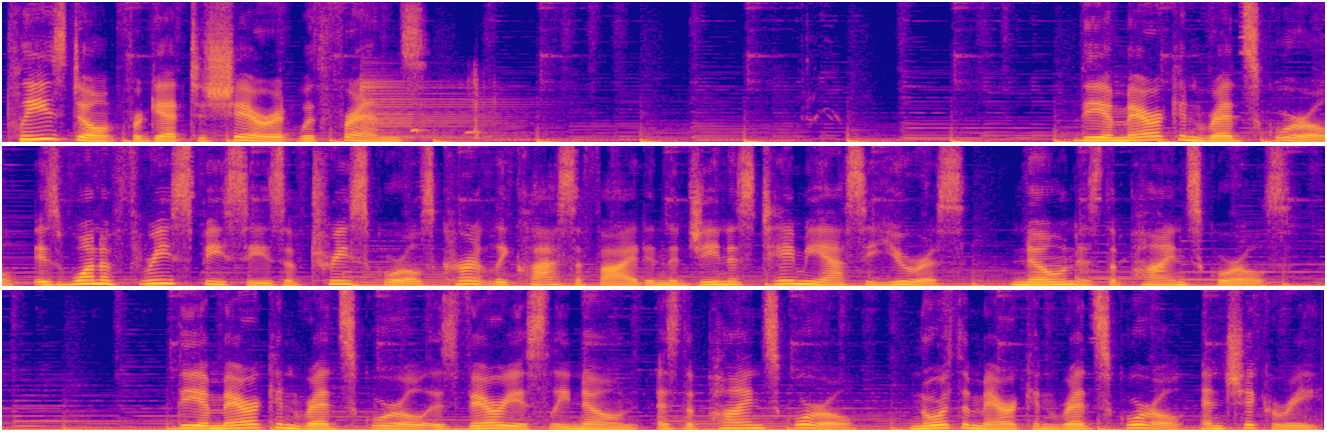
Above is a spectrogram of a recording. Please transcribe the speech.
Please don't forget to share it with friends. The American red squirrel is one of three species of tree squirrels currently classified in the genus Tamiasciurus, known as the pine squirrels. The American red squirrel is variously known as the pine squirrel, North American red squirrel and chickaree.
